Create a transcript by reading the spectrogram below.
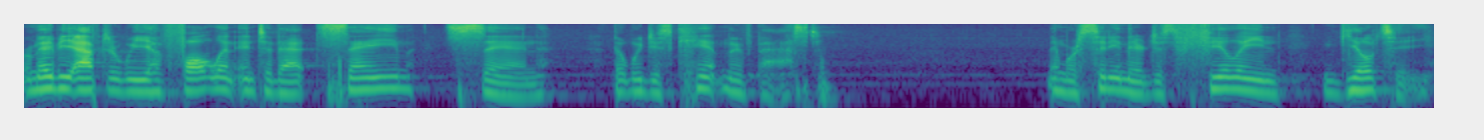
Or maybe after we have fallen into that same sin that we just can't move past. And we're sitting there just feeling guilty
